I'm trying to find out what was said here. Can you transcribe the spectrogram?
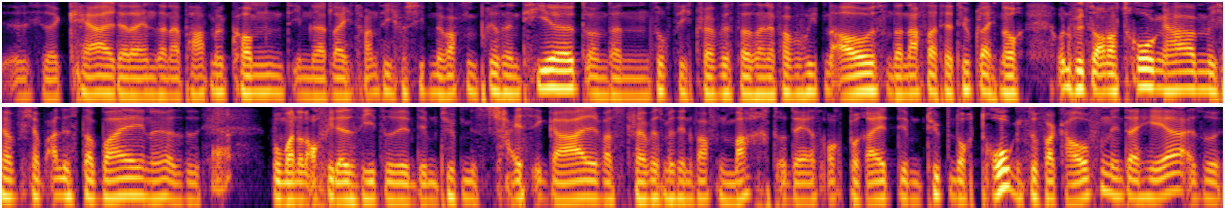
äh, dieser Kerl, der da in sein Apartment kommt, ihm da gleich 20 verschiedene Waffen präsentiert und dann sucht sich Travis da seine Favoriten aus und danach sagt der Typ gleich noch, und willst du auch noch Drogen haben? Ich habe ich hab alles dabei, ne? Also, Ja. Wo man dann auch wieder sieht, so dem, dem Typen ist scheißegal, was Travis mit den Waffen macht und er ist auch bereit, dem Typen noch Drogen zu verkaufen hinterher. Also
